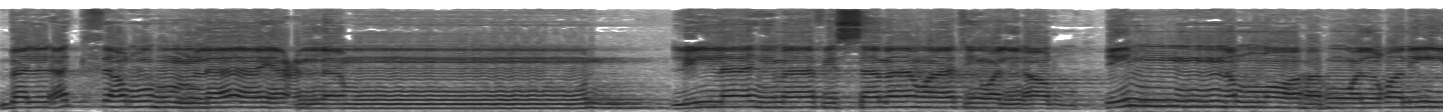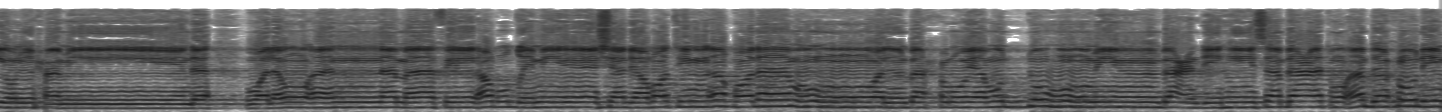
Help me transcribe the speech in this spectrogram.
بل أكثرهم لا يعلمون. لله ما في السماوات والأرض إن الله هو الغني الحميد. ولو أن ما في الأرض من شجرة أقلام والبحر يمده من بعده سبعة أبحر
